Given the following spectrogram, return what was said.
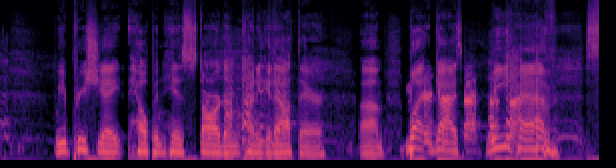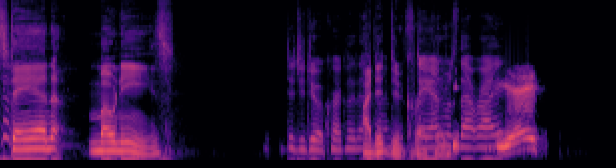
we appreciate helping his stardom kind of get out there. Um, but guys, we have Stan Moniz. Did you do it correctly? That I did do it correctly. Stan, was that right? Yay.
